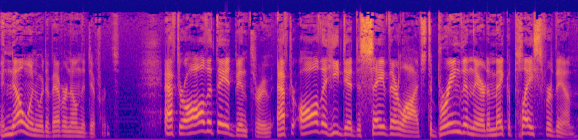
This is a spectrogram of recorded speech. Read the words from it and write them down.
and no one would have ever known the difference. After all that they had been through, after all that he did to save their lives, to bring them there, to make a place for them,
